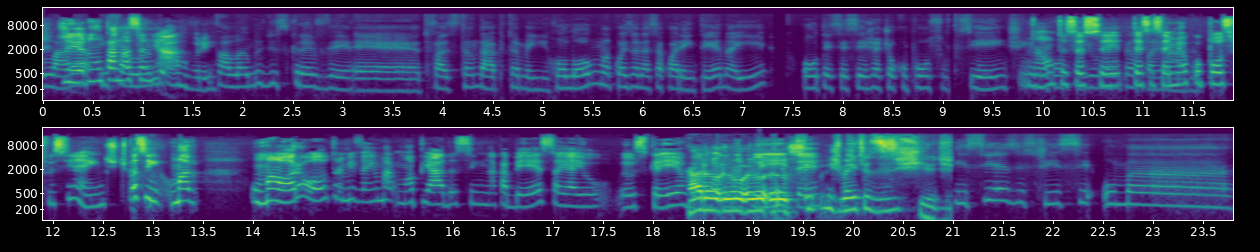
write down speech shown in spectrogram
Lara, dinheiro não e tá nascendo em falando- árvore. Falando de escrever, é, tu faz stand-up também. Rolou alguma coisa nessa quarentena aí? Ou o TCC já te ocupou o suficiente? Não, conseguiu TCC, TCC me ocupou o suficiente. Tipo assim, uma, uma hora ou outra me vem uma, uma piada assim na cabeça e aí eu, eu escrevo. Cara, eu, eu, eu, eu simplesmente desisti de. E se existisse uma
